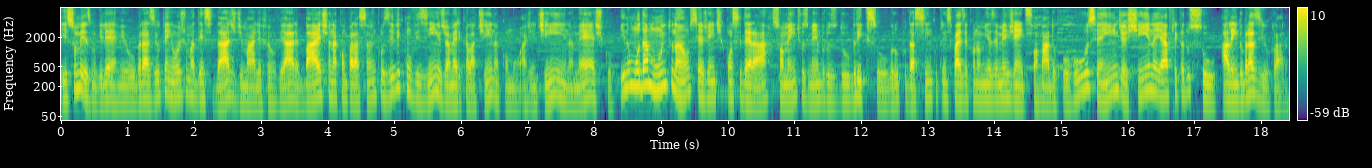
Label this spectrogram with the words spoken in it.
Isso mesmo, Guilherme. O Brasil tem hoje uma densidade de malha ferroviária baixa na comparação, inclusive com vizinhos de América Latina, como Argentina, México. E não muda muito, não, se a gente considerar somente os membros do BRICS, o grupo das cinco principais economias emergentes, formado por Rússia, Índia, China e África do Sul, além do Brasil, claro.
